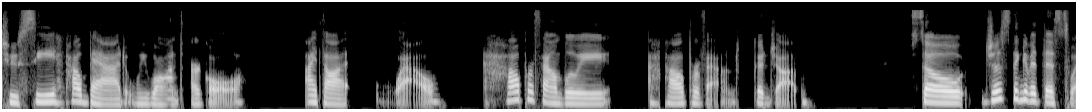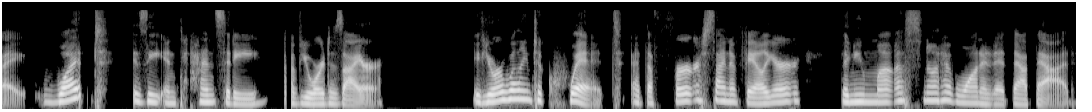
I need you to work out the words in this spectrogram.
to see how bad we want our goal. I thought, wow, how profound, Bluey. How profound. Good job. So just think of it this way What is the intensity of your desire? If you're willing to quit at the first sign of failure, then you must not have wanted it that bad.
